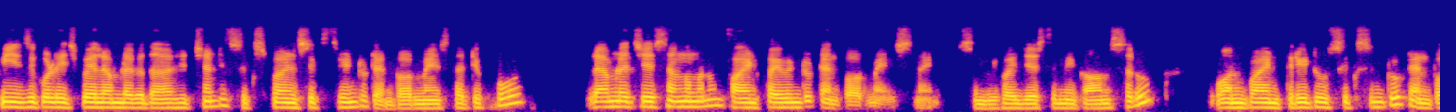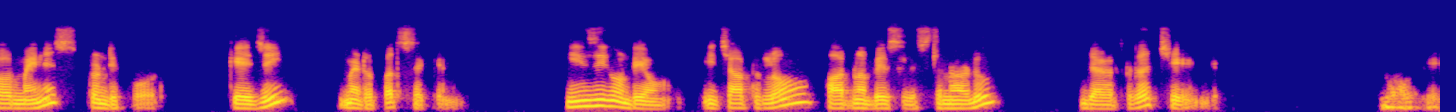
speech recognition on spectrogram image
P is equal h by lambda కదా? హెచ్ అంటే six point six three into ten power minus thirty four lambda చేసాము మనం point five into ten power minus nine simplify చేస్తే మీకు answer one point three two six into ten power minus twenty four kg metre per second ఈజీగా ఉంటాయేమో ఈ చాప్టర్లో ఫార్ములా బేస్డ్ ఇస్తున్నాడు. జాగ్రత్తగా చేయండి. ఓకే.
